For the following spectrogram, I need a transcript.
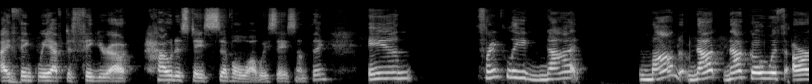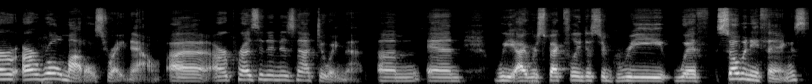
I mm-hmm. think we have to figure out how to stay civil while we say something. And frankly, not not not go with our our role models right now. Uh, our president is not doing that, um, and we I respectfully disagree with so many things.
